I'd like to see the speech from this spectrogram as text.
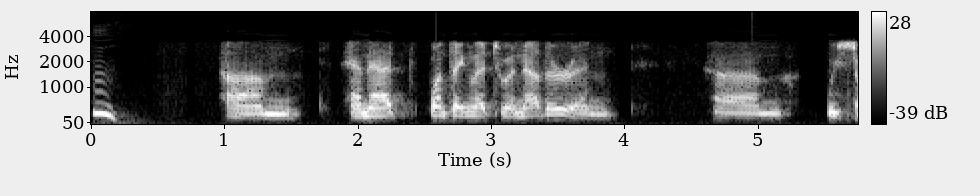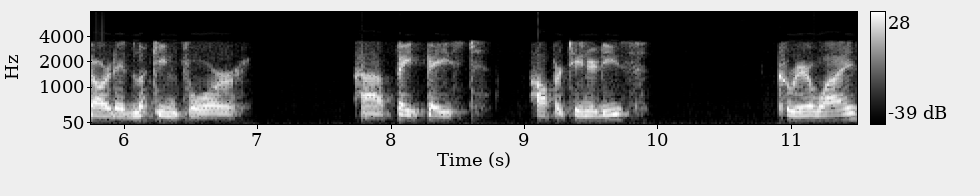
Hmm. Um, and that one thing led to another, and um, we started looking for uh, faith-based opportunities, career-wise.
